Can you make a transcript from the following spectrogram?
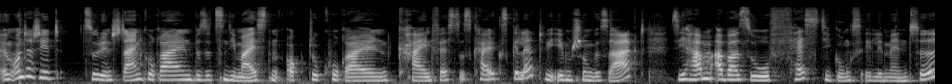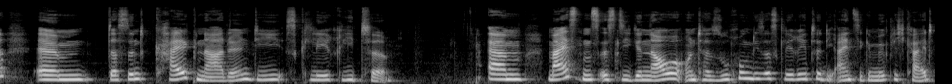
im Unterschied zu den Steinkorallen besitzen die meisten Oktokorallen kein festes Kalkskelett, wie eben schon gesagt. Sie haben aber so Festigungselemente. Ähm, das sind Kalknadeln, die Sklerite. Ähm, meistens ist die genaue Untersuchung dieser Sklerite die einzige Möglichkeit,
